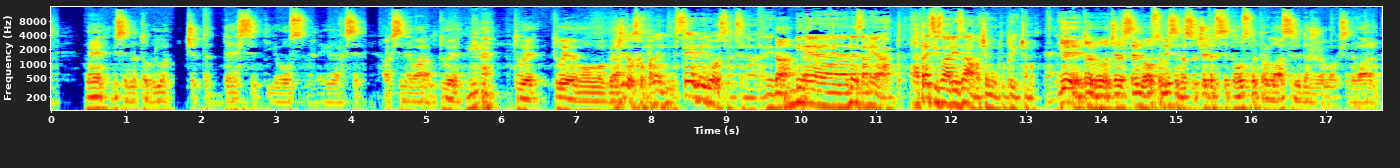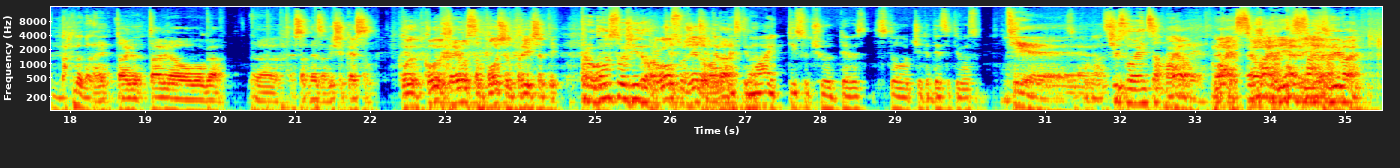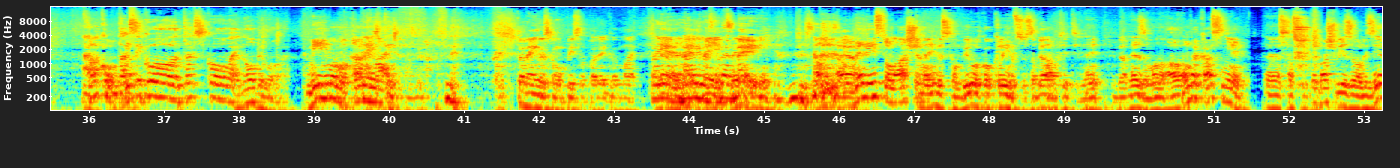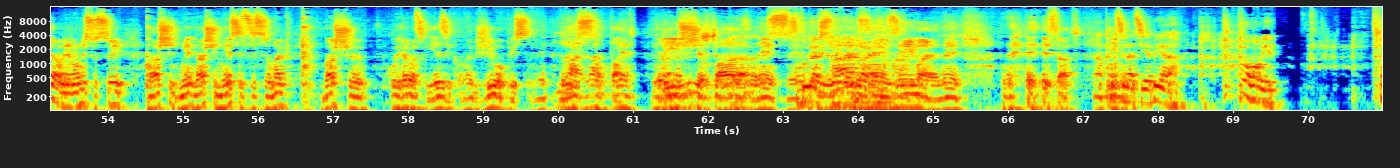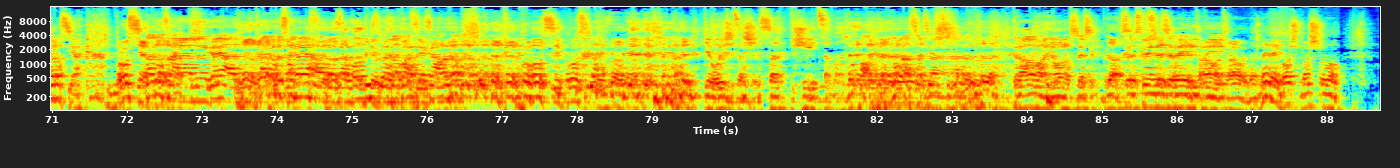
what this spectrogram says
ne, mislim da je to bilo 48. negdje, ako se, ako se ne varam, tu je, Mime. tu je, tu je ovoga... Židovskom, pa ne, sedme ili osme, ako se ne varam. Da, Ni ne, ne znam ja. Precizno, ali znamo o čemu pričamo. Je, je, to je bilo 47. 8. Mislim da su 48. proglasili državu, ako se ne varam. Da, da, da. da. Ne, tak, da- tak da ovoga, e, sad ne znam više kaj sam, koju, koju temu sam počeo pričati. Progonstvo židova. Progonstvo židova, da. 14. da. maj 1948. Je. Či Slovenca. Maj, maj, jes, maj. Svibanj. Kako? Tak si ko, tak si ko ovaj, Nobelova. Mi imamo tako... To na engleskom upisao pa rekao maj. Pa je, na engleskom May. Ali, meni isto lakše na engleskom bilo ko klincu zapamtiti, ne, ne znam, ono, ali onda kasnije sam se to baš vizualizirao jer oni su svi, naši, naši mjeseci su onak baš e, koji hrvatski jezik, onak živopis, ne, listopad, lišće pada, ne, ne, zima je, ne, ne, sad, A prosinac je bio ovi prosjak. prosjak, Tako sam ga ja, tako sam ga ja zapisao zapacio kao da. prosi, prosi, znam, djevojčica sa žicama, ne. Dobra asocijacija. Travanj, ono, sve se Da, sve, zeleniti. trava, trava, da. Ne, ne, baš, baš ono,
